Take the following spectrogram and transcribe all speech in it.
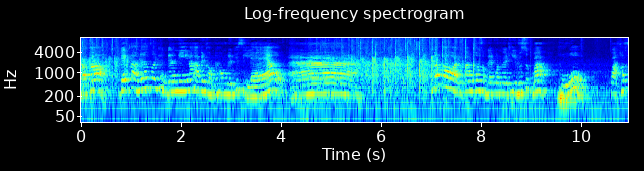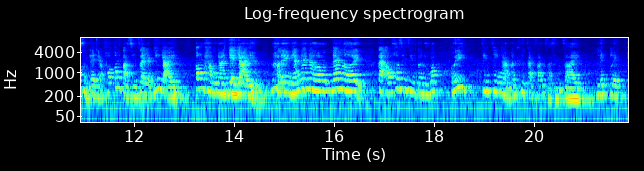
แล้วก็เบรกต่อเนื่องจนถึงเดือนนี้นะคะ เป็นของทองเดือนที่ 4 แล้วเมื่อก่อนฟังคนสำเร็จบนเวทีรู้สึกว่าโหกว่าเขาจะสำเร็จเนี่ยเขาต้องตัดสินใจอย่างยิ่งใหญ่ ต้องทำงานใหญ่ ๆ อะไรอย่างเงี้ยแน่นอนแน่เลย แต่เอาเข้าจริงๆเตยรู้ว่าเฮ้ยจริงๆอะมันคือการตัดสินใจเล็กๆ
